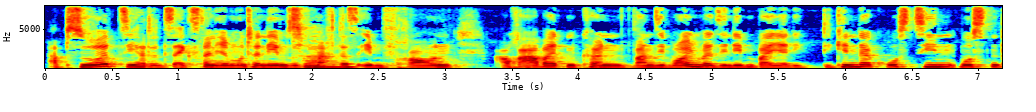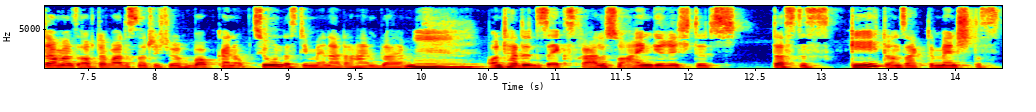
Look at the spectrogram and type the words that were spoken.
absurd. Sie hatte das extra in ihrem Unternehmen so Schade. gemacht, dass eben Frauen auch arbeiten können, wann sie wollen, weil sie nebenbei ja die, die Kinder großziehen mussten damals auch. Da war das natürlich noch überhaupt keine Option, dass die Männer daheim bleiben. Mhm. Und hatte das extra alles so eingerichtet, dass das geht und sagte, Mensch, das,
